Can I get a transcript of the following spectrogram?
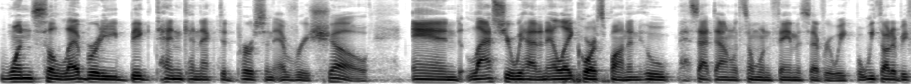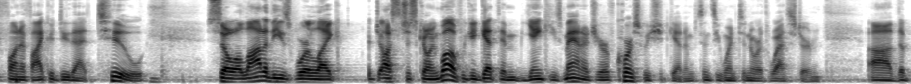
one celebrity Big Ten connected person every show. And last year we had an LA correspondent who sat down with someone famous every week, but we thought it'd be fun if I could do that too. So a lot of these were like us just going, well, if we could get the Yankees manager, of course we should get him since he went to Northwestern. Uh, the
